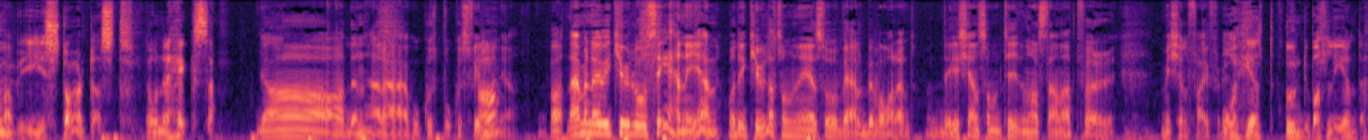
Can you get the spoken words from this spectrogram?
komma- i Stardust. Där hon är häxa. Ja, den här uh, Hokus Pokus-filmen ja. Ja. ja. Nej men det är kul att se henne igen och det är kul att hon är så välbevarad. Det känns som tiden har stannat för Michelle Pfeiffer. Och helt underbart leende.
